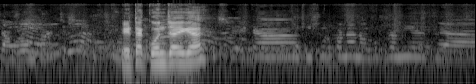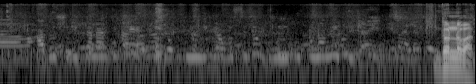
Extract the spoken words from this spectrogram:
জাগরণ করার চেষ্টা করছি। এটা কোন জায়গা? এটা কিশোরকোনা নবগ্রামী আদর্শ বিদ্যালয় থেকে দক্ষিণ দিকে অবস্থিত গুনকুকু নামে একটি জায়গা। ধন্যবাদ।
